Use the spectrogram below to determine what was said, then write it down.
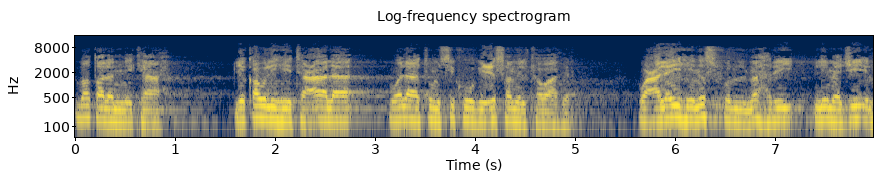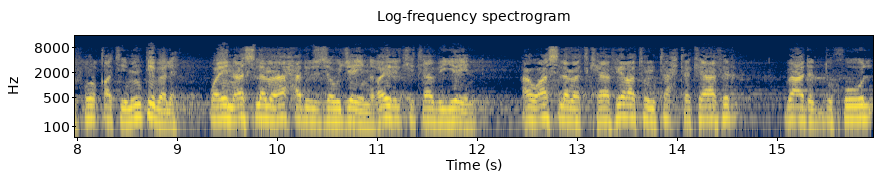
بطل النكاح لقوله تعالى ولا تمسكوا بعصم الكوافر وعليه نصف المهر لمجيء الفرقة من قبله وإن أسلم أحد الزوجين غير الكتابيين أو أسلمت كافرة تحت كافر بعد الدخول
